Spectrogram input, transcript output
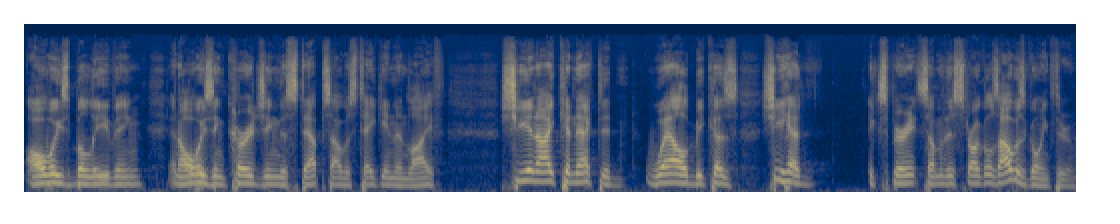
always believing and always encouraging the steps I was taking in life. She and I connected well because she had experienced some of the struggles I was going through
